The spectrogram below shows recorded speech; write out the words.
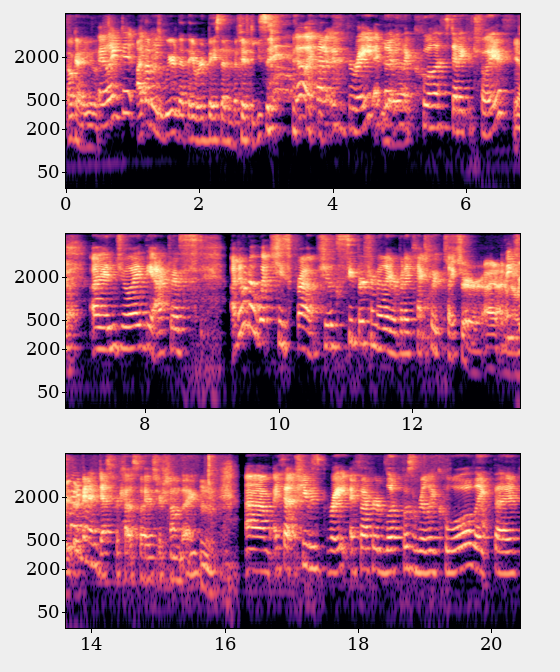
Okay. You, I liked it. I thought it was weird that they were based that in the fifties. no, I thought it was great. I thought it was a cool aesthetic choice. yeah. I enjoyed the actress. I don't know what she's from. She looks super familiar, but I can't quite place. Sure. I, I I don't think know she might have been in Desperate Housewives or something. Mm. Um, I thought she was great. I thought her look was really cool, like the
